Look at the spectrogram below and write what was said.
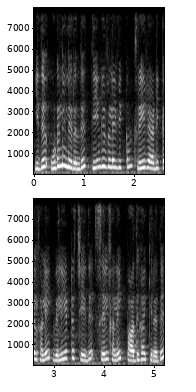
இது உடலிலிருந்து தீங்கு விளைவிக்கும் ஃப்ரீ ரேடிக்கல்களை வெளியேற்றச் செய்து செல்களை பாதுகாக்கிறது.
